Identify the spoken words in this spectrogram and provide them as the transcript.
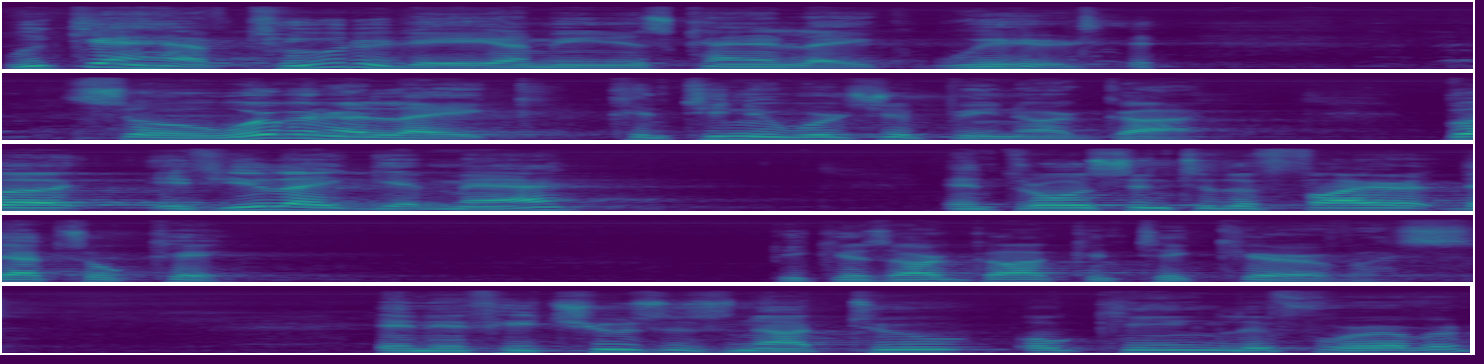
We can't have two today. I mean, it's kind of like weird. so we're going to like continue worshiping our God. But if you like get mad and throw us into the fire, that's okay. Because our God can take care of us. And if he chooses not to, O king, live forever,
